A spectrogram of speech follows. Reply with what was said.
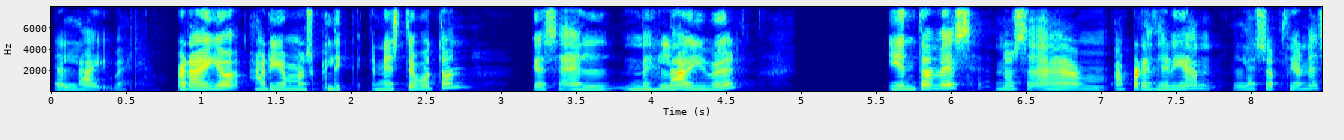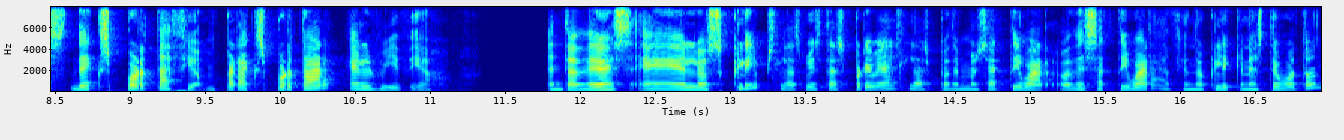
Deliver. Para ello haríamos clic en este botón, que es el de Liver, y entonces nos em, aparecerían las opciones de exportación para exportar el vídeo. Entonces eh, los clips, las vistas previas, las podemos activar o desactivar haciendo clic en este botón.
